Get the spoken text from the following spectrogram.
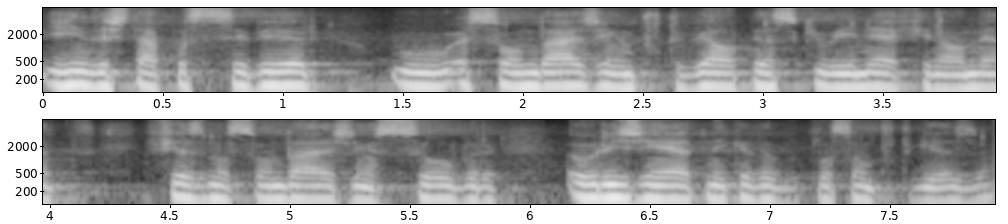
e ainda está para se saber o, a sondagem em Portugal, penso que o INE finalmente fez uma sondagem sobre a origem étnica da população portuguesa.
